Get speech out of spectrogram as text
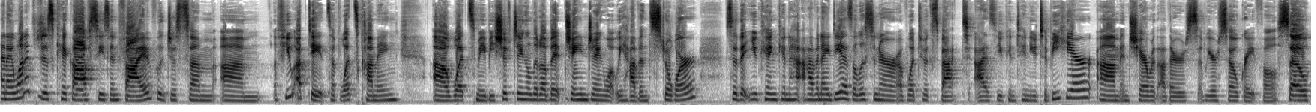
And I wanted to just kick off season five with just some, um, a few updates of what's coming uh, what's maybe shifting a little bit, changing what we have in store, so that you can can ha- have an idea as a listener of what to expect as you continue to be here um, and share with others. We are so grateful. So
